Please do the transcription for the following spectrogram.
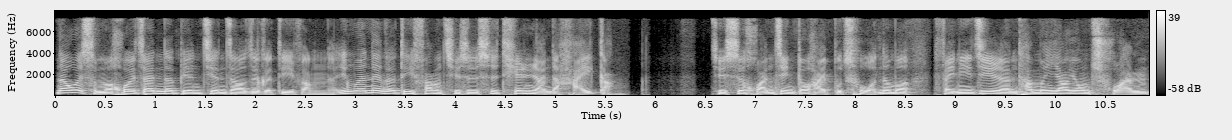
那为什么会在那边建造这个地方呢？因为那个地方其实是天然的海港，其实环境都还不错。那么腓尼基人他们要用船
